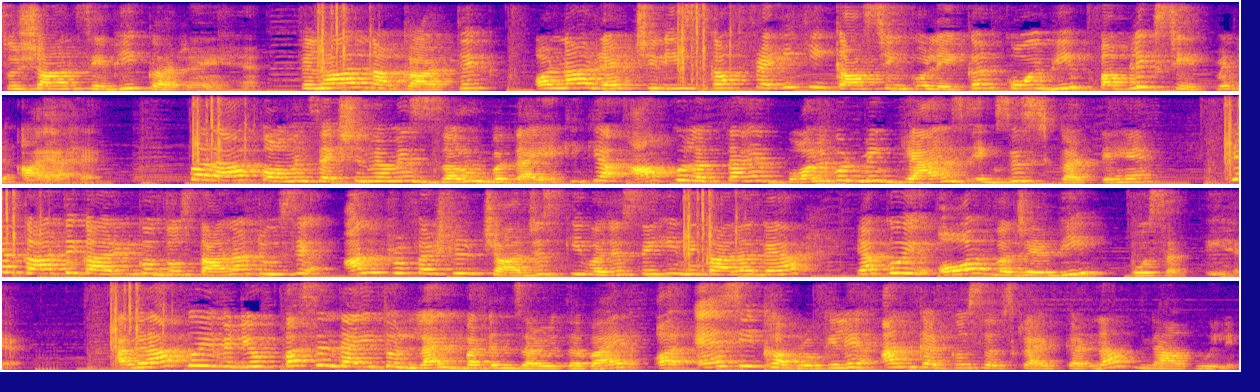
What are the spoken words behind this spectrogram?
सुशांत से भी कर रहे हैं। फ़िलहाल ना कार्तिक और ना रेड चिलीज का फ्रेडी की कास्टिंग को लेकर कोई भी पब्लिक स्टेटमेंट आया है। पर आप कमेंट सेक्शन में हमें ज़रूर बताइए कि क्या आपको लगता है बॉलीवुड में गैंग्स एग्जिस्ट करते हैं? क्या कार्तिक आर्यन को दोस्ताना टू से अनप्रोफेशनल चार्जेस की वजह से ही निकाला गया या कोई और वजह भी हो सकती है? अगर आपको ये वीडियो पसंद आई तो लाइक बटन ज़रूर दबाएँ और ऐसी खबरों के लिए अनकट को सब्सक्राइब करना ना भूलें।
